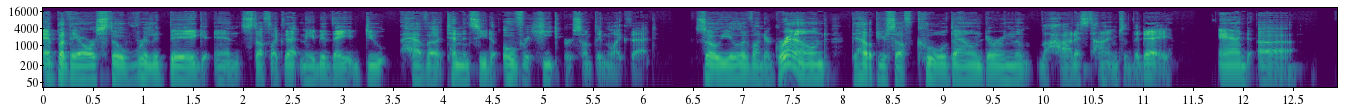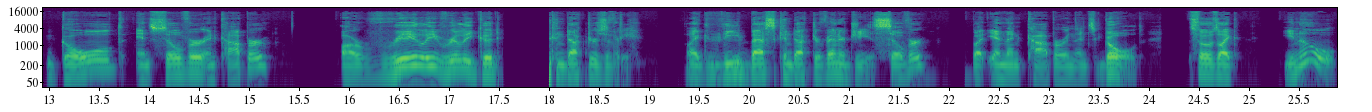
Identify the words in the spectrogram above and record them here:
eh, but they are still really big and stuff like that. Maybe they do have a tendency to overheat or something like that. So you live underground to help yourself cool down during the, the hottest times of the day. And uh, gold and silver and copper are really, really good conductors of energy. Like the best conductor of energy is silver, but and then copper and then it's gold. So it's like, you know,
